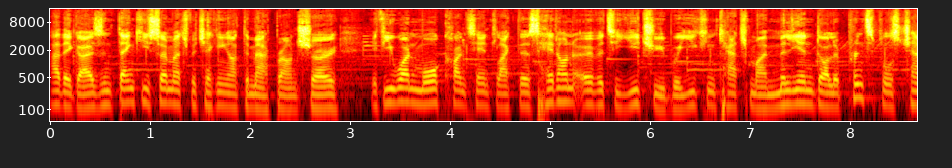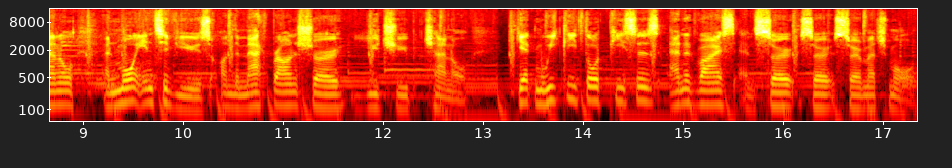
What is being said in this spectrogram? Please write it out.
Hi there, guys, and thank you so much for checking out the Matt Brown Show. If you want more content like this, head on over to YouTube where you can catch my Million Dollar Principles channel and more interviews on the Matt Brown Show YouTube channel. Get weekly thought pieces and advice, and so, so, so much more.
